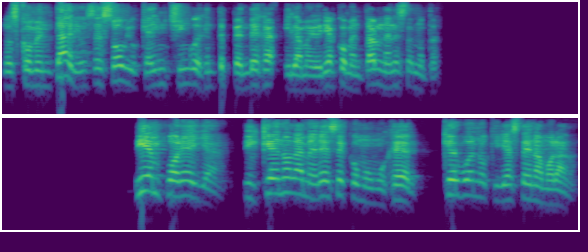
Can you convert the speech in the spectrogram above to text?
los comentarios, es obvio que hay un chingo de gente pendeja y la mayoría comentaron en esta nota. Bien por ella, Piqué no la merece como mujer. Qué bueno que ya esté enamorada.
